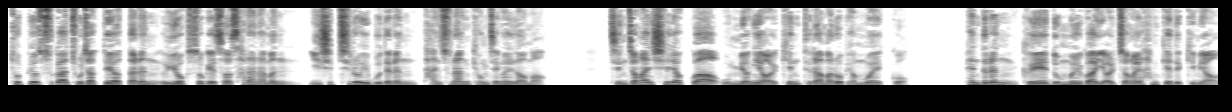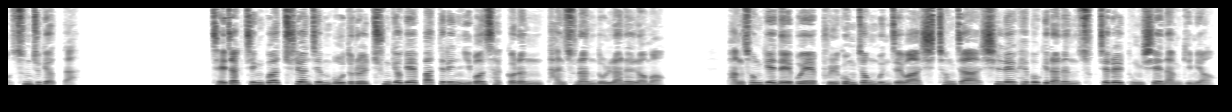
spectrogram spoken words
투표수가 조작되었다는 의혹 속에서 살아남은 27호의 무대는 단순한 경쟁을 넘어 진정한 실력과 운명이 얽힌 드라마로 변모했고 팬들은 그의 눈물과 열정을 함께 느끼며 숨죽였다. 제작진과 출연진 모두를 충격에 빠뜨린 이번 사건은 단순한 논란을 넘어 방송계 내부의 불공정 문제와 시청자 신뢰 회복이라는 숙제를 동시에 남기며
